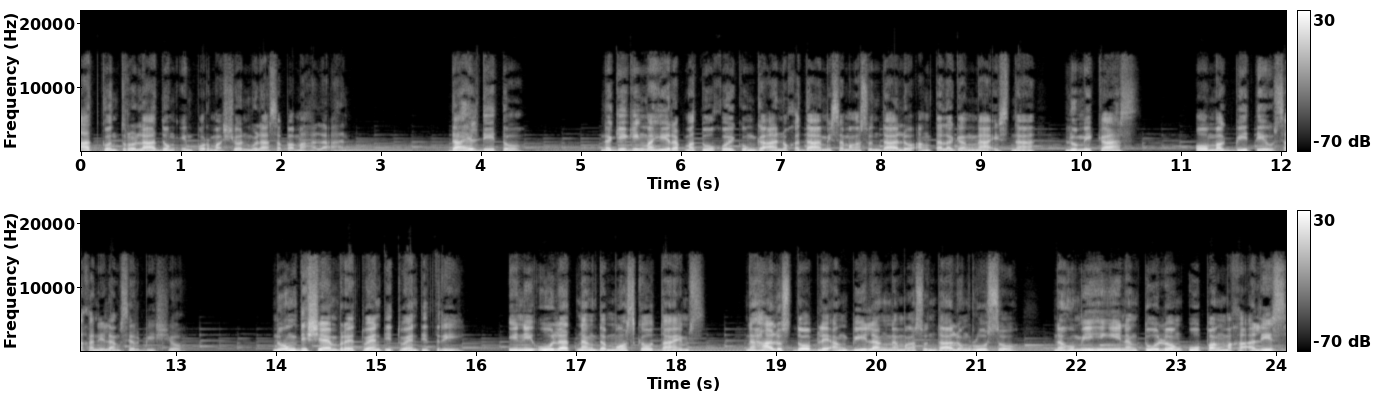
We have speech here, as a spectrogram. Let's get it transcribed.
at kontroladong impormasyon mula sa pamahalaan. Dahil dito, nagiging mahirap matukoy kung gaano kadami sa mga sundalo ang talagang nais na lumikas o magbitiw sa kanilang serbisyo. Noong Disyembre 2023, iniulat ng The Moscow Times na halos doble ang bilang ng mga sundalong Ruso na humihingi ng tulong upang makaalis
